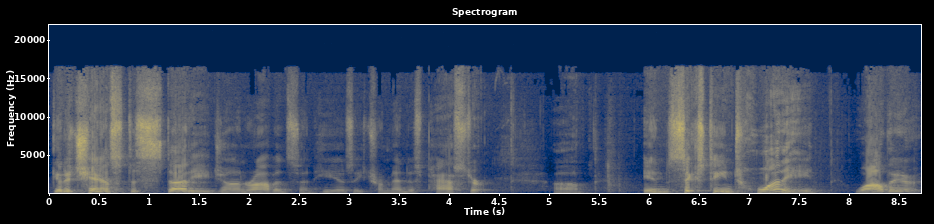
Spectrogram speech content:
get a chance to study John Robinson, he is a tremendous pastor. Um, in 1620, while they're,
